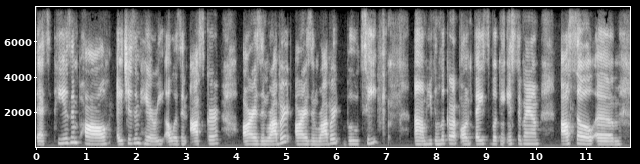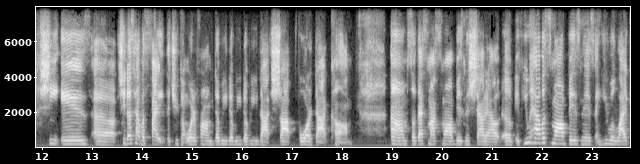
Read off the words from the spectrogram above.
That's P is in Paul, H is in Harry, O is in Oscar, R is in Robert, R is in Robert Boutique. Um, you can look her up on Facebook and Instagram. Also, um, she is uh, she does have a site that you can order from www.shop4.com. Um, so that's my small business shout out. Um, if you have a small business and you would like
